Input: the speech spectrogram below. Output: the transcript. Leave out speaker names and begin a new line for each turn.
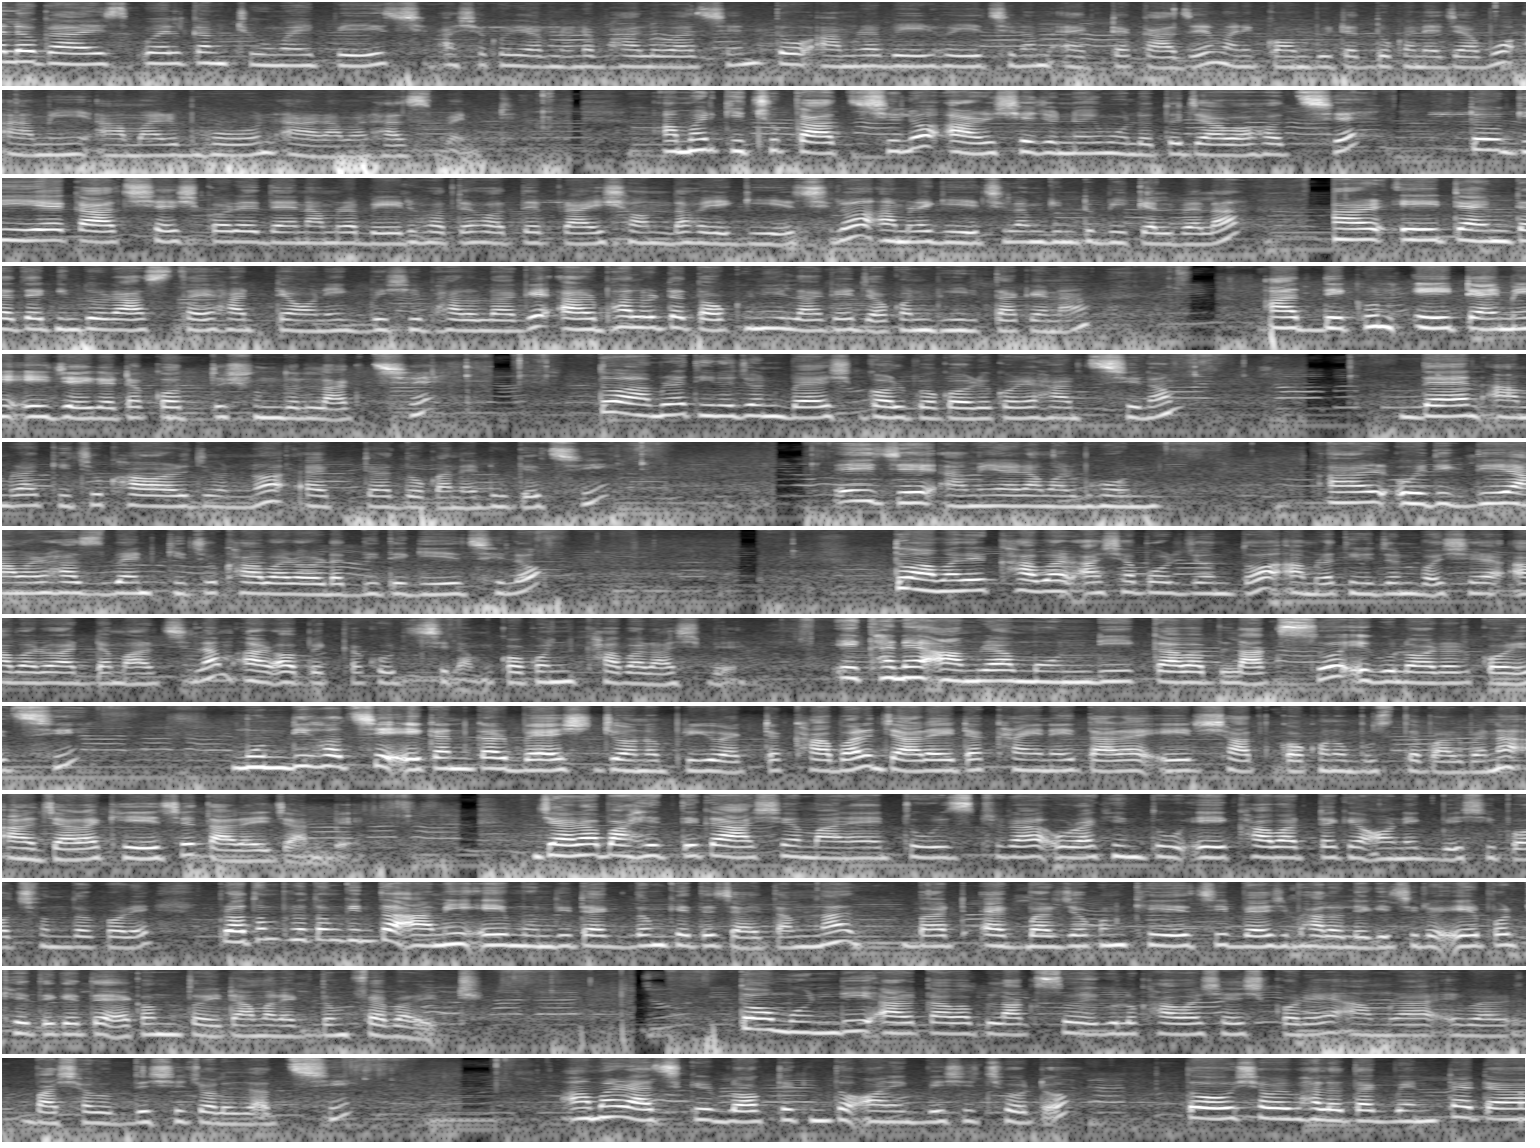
Hello guys welcome to my page আশা করি আপনারা ভালো আছেন। তো আমরা বের হয়েছিলাম একটা কাজে মানে কম্পিউটার দোকানে যাব আমি, আমার বোন আর আমার হাজব্যান্ড আমার কিছু কাজ ছিল আর সেজন্যই মূলত যাওয়া হচ্ছে। তো গিয়ে কাজ শেষ করে দেন আমরা বের হতে হতে প্রায় সন্ধ্যা হয়ে গিয়েছিল। আমরা গিয়েছিলাম কিন্তু বিকেলবেলা। আর এই টাইমটাতে কিন্তু রাস্তায় হাঁটতে অনেক বেশি ভালো লাগে। আর ভালোটা তখনই লাগে যখন ভিড় থাকে না। আর দেখুন এই টাইমে এই জায়গাটা কত সুন্দর লাগছে। তো আমরা তিনজন বেশ গল্প করে করে হাঁটছিলাম। দেন আমরা কিছু খাওয়ার জন্য একটা দোকানে ঢুকেছি। এই যে আমি আর আমার বোন। আর ওই দিক দিয়ে আমার হাজব্যান্ড কিছু খাবার অর্ডার দিতে গিয়েছিল। তো আমাদের খাবার আসা পর্যন্ত আমরা তিনজন বসে আবারও আড্ডা মারছিলাম আর অপেক্ষা করছিলাম কখন খাবার আসবে। এখানে আমরা মুন্ডি, কাবাব, লাক্সো এগুলো অর্ডার করেছি। মুন্ডি হচ্ছে এখানকার বেশ জনপ্রিয় একটা খাবার। যারা এটা খায় নাই, তারা এর স্বাদ কখনো বুঝতে পারবে না। আর যারা খেয়েছে, তারাই জানবে। যারা বাহির থেকে আসে মানে ট্যুরিস্টরা ওরা কিন্তু এই খাবারটাকে অনেক বেশি পছন্দ করে। প্রথম প্রথম কিন্তু আমি এই মুন্ডিটা একদম খেতে চাইতাম না। বাট একবার যখন খেয়েছি, বেশ ভালো লেগেছিল। এরপর খেতে খেতে এখন তো এটা আমার একদম ফেভারিট তো মুন্ডি আর কাবাব লাগসো এগুলো খাওয়া শেষ করে আমরা এবার বাসার উদ্দেশ্যে চলে যাচ্ছি। আমার আজকের ব্লগটা কিন্তু অনেক বেশি ছোট। তো সবাই ভালো থাকবেন। টাটা!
